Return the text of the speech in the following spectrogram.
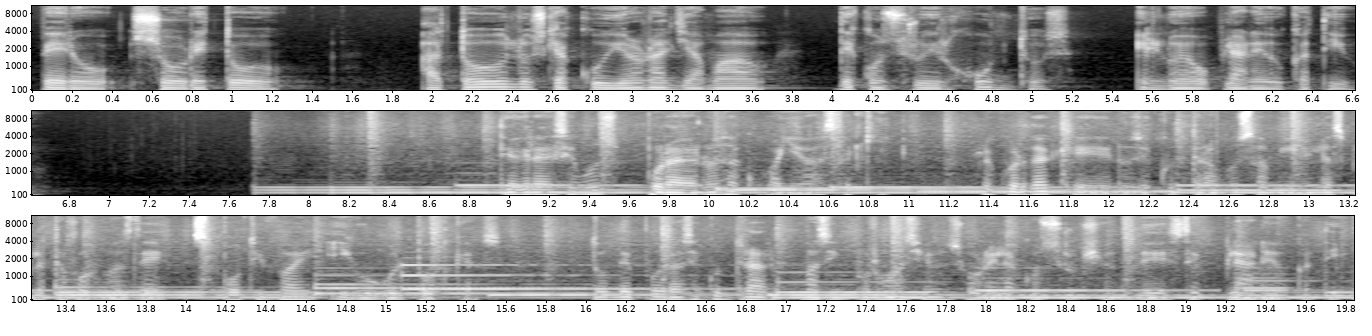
pero sobre todo a todos los que acudieron al llamado de construir juntos el nuevo plan educativo. Te agradecemos por habernos acompañado hasta aquí. Recuerda que nos encontramos también en las plataformas de Spotify y Google Podcast, donde podrás encontrar más información sobre la construcción de este plan educativo.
